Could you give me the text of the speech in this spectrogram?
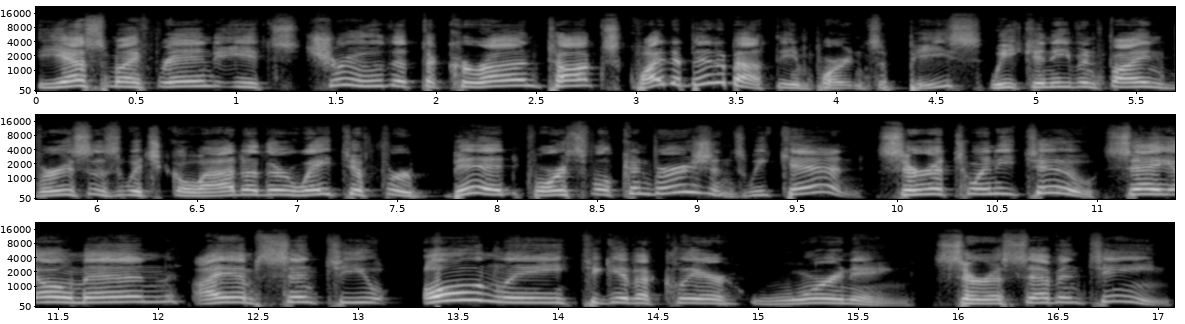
Yes, my friend, it's true that the Quran talks quite a bit about the importance of peace. We can even find verses which go out of their way to forbid forceful conversions. We can. Surah 22 Say, oh, O men, I am sent to you only to give a clear warning. Surah 17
